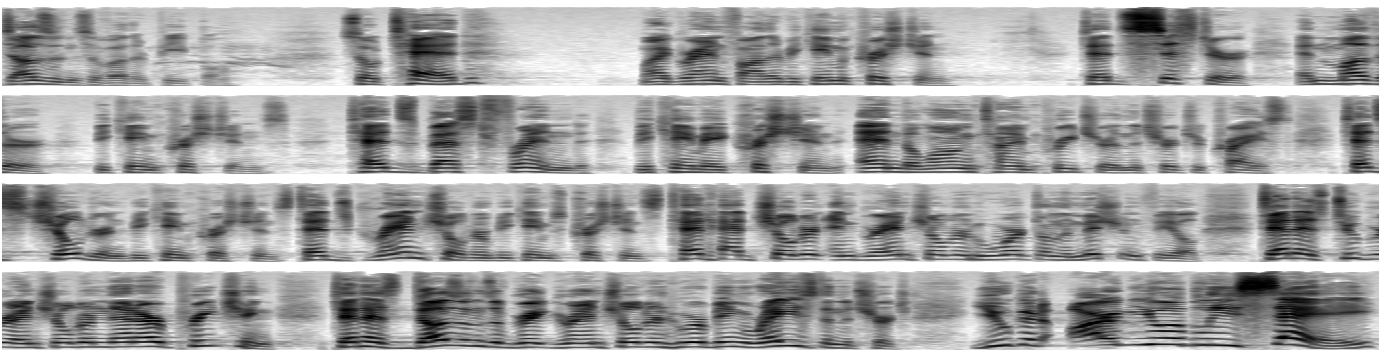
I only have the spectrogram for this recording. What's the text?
dozens of other people. So, Ted, my grandfather, became a Christian. Ted's sister and mother became Christians. Ted's best friend became a Christian and a longtime preacher in the Church of Christ. Ted's children became Christians. Ted's grandchildren became Christians. Ted had children and grandchildren who worked on the mission field. Ted has two grandchildren that are preaching. Ted has dozens of great grandchildren who are being raised in the church. You could arguably say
